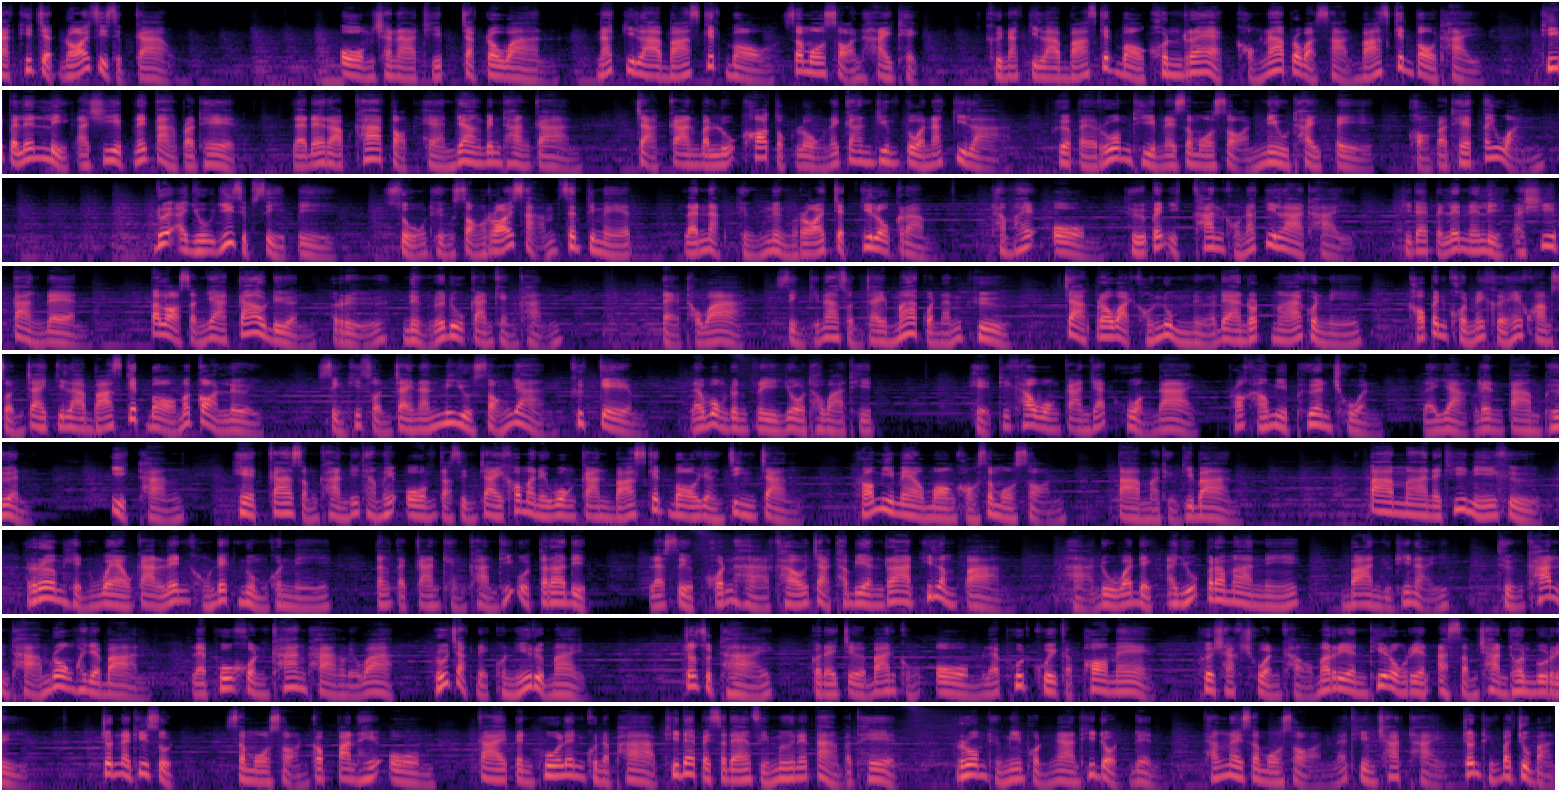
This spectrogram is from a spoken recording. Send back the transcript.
Fact ที่ 749 โอมชนาทิพย์จักรวาล นักกีฬาบาสเกตบอล สโมสรไฮเทค คือนักกีฬาบาสเกตบอลคนแรกของหน้าประวัติศาสตร์บาสเกตบอลไทย ที่ไปเล่นลีกอาชีพในต่างประเทศ และได้รับค่าตอบแทนอย่างเป็นทางการ จากการบรรลุข้อตกลงในการยืมตัวนักกีฬา เพื่อไปร่วมทีมในสโมสรนิวไทเปของประเทศไต้หวัน ด้วยอายุ 24 ปี สูงถึง 203 เซนติเมตร และหนักถึง 107 กิโลกรัมทำให้โอมถือเป็นอีกขั้นของนักกีฬาไทย ที่ได้ไปเล่นในลีกอาชีพต่างแดน ตลอดสัญญา 9 เดือน หรือ 1 ฤดูการแข่งขัน แต่ทว่าสิ่งที่น่าสนใจมากกว่านั้นคือ จากประวัติของหนุ่มเหนือแดนรถม้าคนนี้ เขาเป็นคนไม่เคยให้ความสนใจกีฬาบาสเกตบอลมาก่อนเลย สิ่งที่สนใจนั้นมีอยู่ 2 อย่าง คือเกม และวงดนตรีโยธวาทิต เหตุที่เข้าวงการยัดห่วงได้ เพราะเขามีเพื่อนชวน และอยากเล่นตามเพื่อน อีกทั้งเหตุการณ์สำคัญที่ทำให้โอมตัดสินใจเข้ามาในวงการบาสเกตบอลอย่างจริงจัง เพราะมีแมวมองของสโมสรตามมาถึงที่บ้าน ตามมาในที่นี้คือ เริ่มเห็นแววการเล่นของเด็กหนุ่มคนนี้ ตั้งแต่การแข่งขันที่อุตรดิตถ์และสืบค้นหาเขาจากทะเบียนราษฎรที่ลำปาง หาดูว่าเด็กอายุประมาณนี้ บ้านอยู่ที่ไหน ถึงขั้นถามโรงพยาบาล และผู้คนข้างทางเลยว่า รู้จักเด็กคนนี้หรือไม่ จนสุดท้ายก็ได้เจอบ้านของโอม และพูดคุยกับพ่อแม่ เพื่อชักชวนเขามาเรียนที่โรงเรียนอัสสัมชัญธนบุรี จนในที่สุด สโมสรก็ปั้นให้โอม กลายเป็นผู้เล่นคุณภาพที่ได้ไปแสดงฝีมือในต่างประเทศ รวมถึงมีผลงานที่โดดเด่น ทั้งในสโมสรและทีมชาติไทยจนถึงปัจจุบัน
